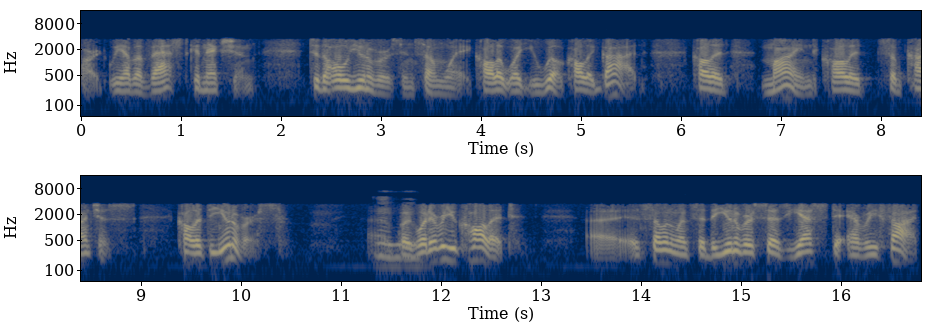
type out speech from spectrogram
part. We have a vast connection to the whole universe in some way. Call it what you will. Call it God. Call it mind. Call it subconscious. Call it the universe. Uh, mm-hmm. but whatever you call it, uh, as someone once said, the universe says yes to every thought.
